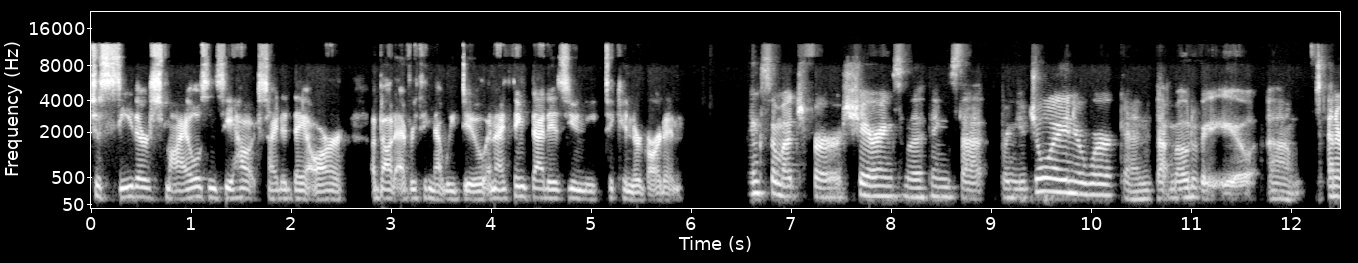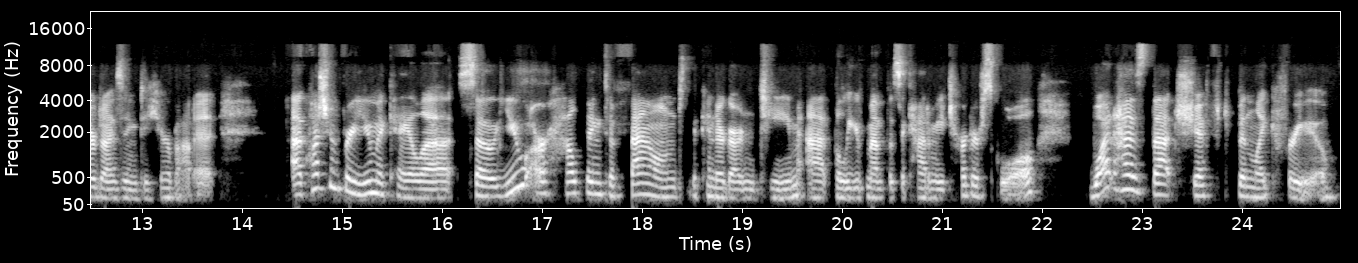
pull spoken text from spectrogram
to see their smiles and see how excited they are about everything that we do. And I think that is unique to kindergarten. Thanks so much for sharing some of the things that bring you joy in your work and that motivate you. Um, it's energizing to hear about it. A question for you, Michaela. So, you are helping to found the kindergarten team at Believe Memphis Academy Charter School. What has that shift been like for you?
